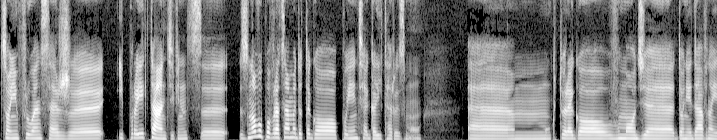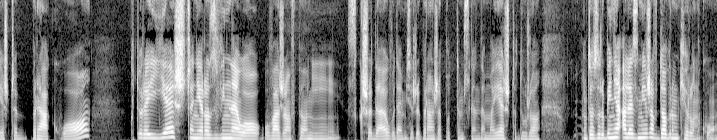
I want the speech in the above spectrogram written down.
co influencerzy i projektanci, więc y, znowu powracamy do tego pojęcia egalitaryzmu, którego w modzie do niedawna jeszcze brakło, które jeszcze nie rozwinęło, uważam, w pełni skrzydeł. Wydaje mi się, że branża pod tym względem ma jeszcze dużo do zrobienia, ale zmierza w dobrym kierunku.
